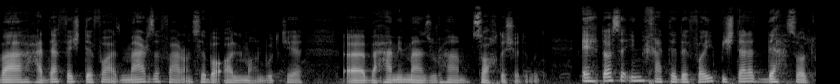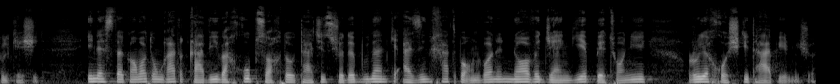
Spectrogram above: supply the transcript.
و هدفش دفاع از مرز فرانسه با آلمان بود که به همین منظور هم ساخته شده بود. احداث این خط دفاعی بیشتر از ده سال طول کشید. این استحکامات اونقدر قوی و خوب ساخته و تجهیز شده بودند که از این خط به عنوان ناو جنگی بتونی روی خشکی تعبیر می‌شد.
